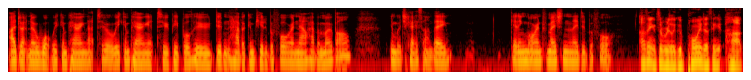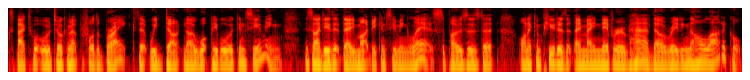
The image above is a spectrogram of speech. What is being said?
I don't know what we're comparing that to. Are we comparing it to people who didn't have a computer before and now have a mobile? In which case, aren't they getting more information than they did before? I think it's a really good point. I think it harks back to what we were talking about before the break that we don't know what people were consuming. This idea that they might be consuming less supposes that on a computer that they may never have had, they were reading the whole article.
